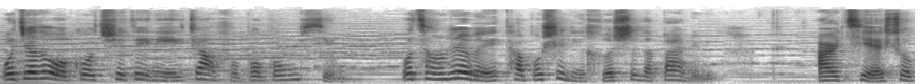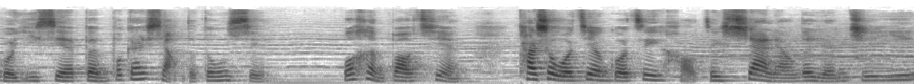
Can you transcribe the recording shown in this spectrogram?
我觉得我过去对你丈夫不公平。我曾认为他不是你合适的伴侣，而且说过一些本不该想的东西。我很抱歉，他是我见过最好、最善良的人之一。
